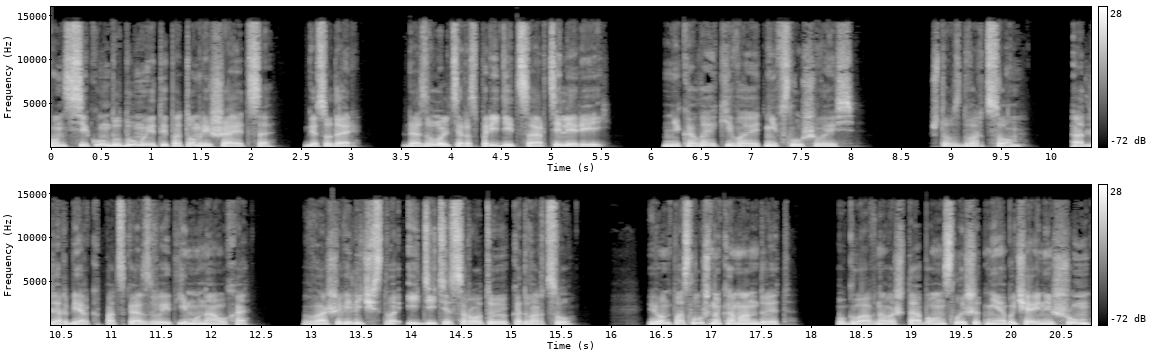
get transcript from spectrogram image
он секунду думает и потом решается. «Государь, дозвольте распорядиться артиллерией». Николай кивает, не вслушиваясь. «Что с дворцом?» Адлерберг подсказывает ему на ухо. «Ваше Величество, идите с ротою ко дворцу». И он послушно командует. У главного штаба он слышит необычайный шум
